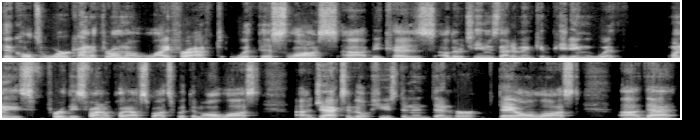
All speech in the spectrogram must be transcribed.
the Colts were kind of thrown a life raft with this loss uh, because other teams that have been competing with one of these for these final playoff spots with them all lost. Uh, Jacksonville, Houston, and Denver, they all lost. Uh, that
